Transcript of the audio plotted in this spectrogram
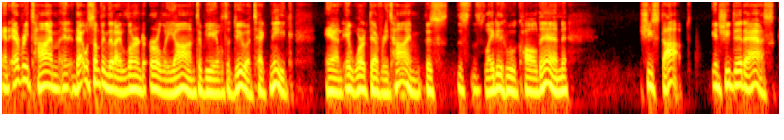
And every time, and that was something that I learned early on to be able to do a technique, and it worked every time. This this, this lady who called in, she stopped and she did ask,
